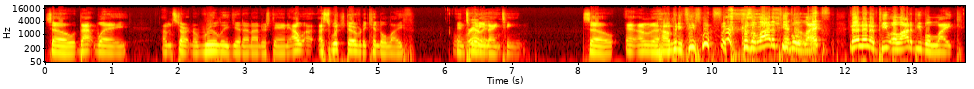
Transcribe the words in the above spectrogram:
So that way, I'm starting to really get an understanding. I, I switched over to Kindle Life in Really? 2019. So and I don't know how many people, because a lot of people like? No no no people. A lot of people like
